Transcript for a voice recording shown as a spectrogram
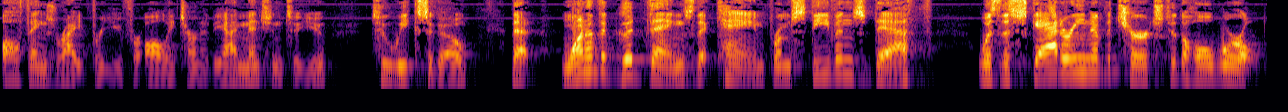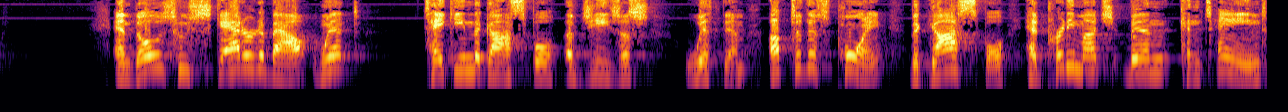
all things right for you for all eternity. I mentioned to you two weeks ago that one of the good things that came from Stephen's death was the scattering of the church to the whole world. And those who scattered about went taking the gospel of Jesus with them. Up to this point, the gospel had pretty much been contained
